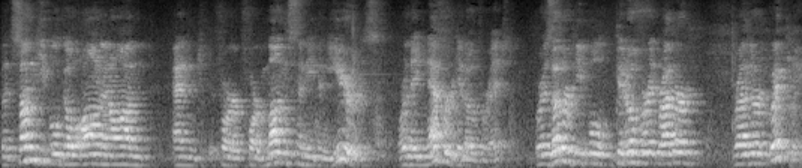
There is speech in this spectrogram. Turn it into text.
But some people go on and on and for, for months and even years, or they never get over it, whereas other people get over it rather, rather quickly.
